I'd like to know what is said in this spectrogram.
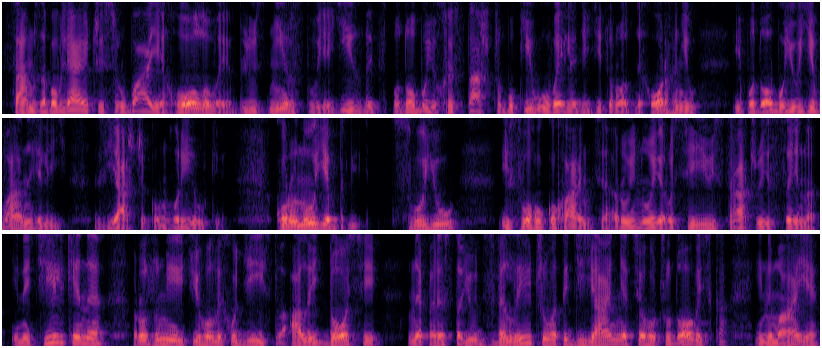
сам забавляючись, рубає голови, блюзнірствує, їздить з подобою Христа з чубуків у вигляді дітородних органів і подобою Євангелій з ящиком горілки, коронує свою і свого коханця, руйнує Росію і страчує сина. І не тільки не розуміють його лиходійства, але й досі не перестають звеличувати діяння цього чудовиська, і немає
